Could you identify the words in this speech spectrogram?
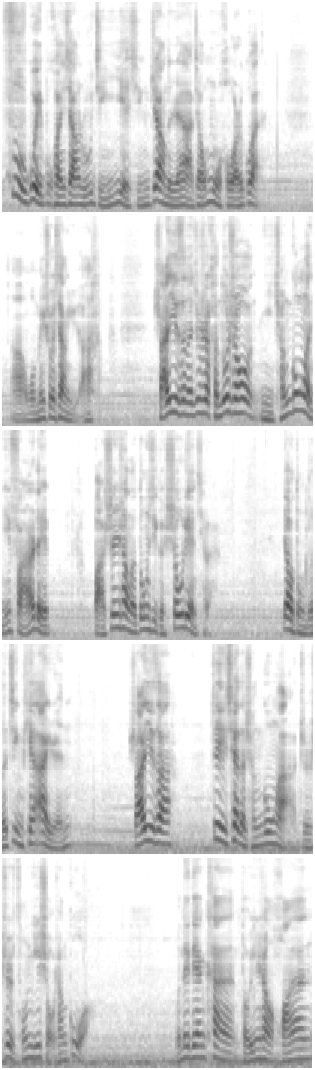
富贵不还乡，如锦衣夜行。这样的人啊，叫沐猴而冠。啊，我没说项羽啊，啥意思呢？就是很多时候你成功了，你反而得把身上的东西给收敛起来，要懂得敬天爱人。啥意思啊？这一切的成功啊，只是从你手上过。我那天看抖音上黄安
